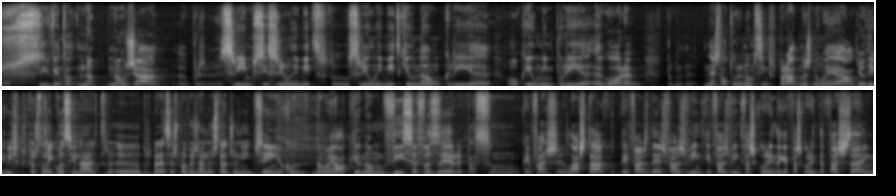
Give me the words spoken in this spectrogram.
Se eventual, não, não já. Seria impossível, seria um limite, seria um limite que eu não queria ou que eu me imporia agora, porque nesta altura não me sinto preparado, mas não é algo. Eu digo isto porque eles estão a equacionar uh, preparar essas provas já nos Estados Unidos. Sim, eu- não é algo que eu não me visse a fazer. Epá, um- quem faz, lá está, quem faz 10 faz 20, quem faz 20 faz 40, quem faz 40 faz 100,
